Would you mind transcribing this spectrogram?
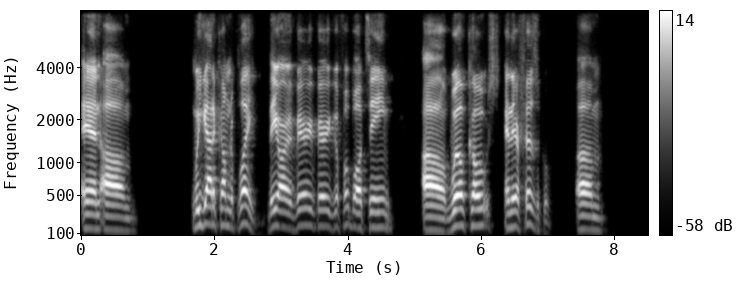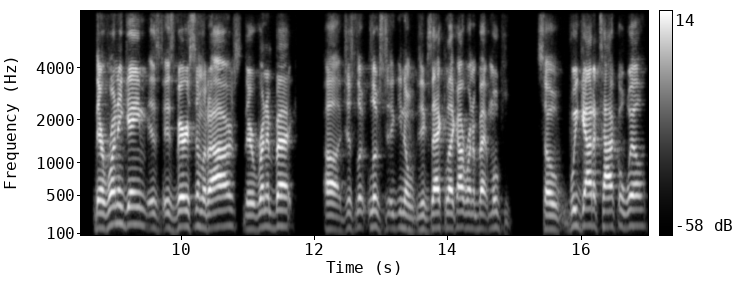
and um, we got to come to play. They are a very very good football team, uh, well coached, and they're physical. Um, their running game is is very similar to ours. Their running back, uh, just look, looks, you know, exactly like our running back Mookie. So we got to tackle well.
